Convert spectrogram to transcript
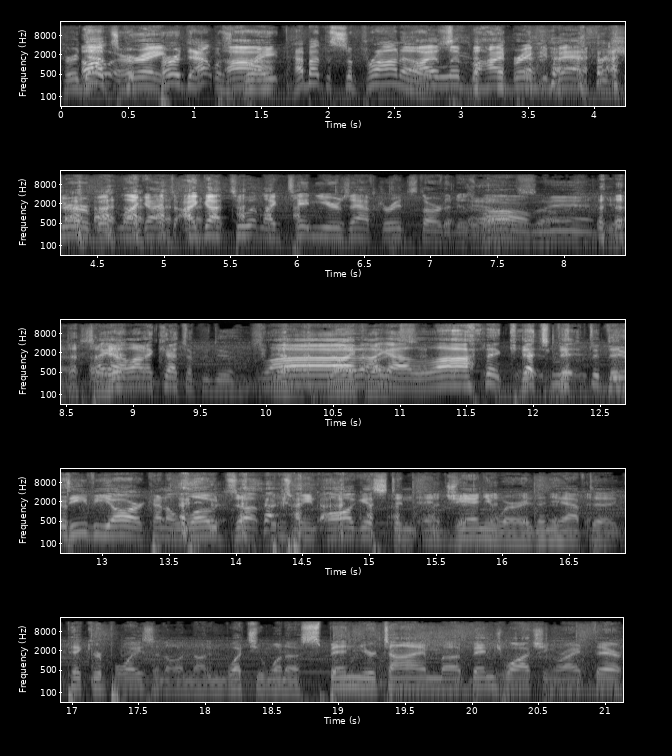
Heard Oh, that it's heard- great. Heard that was Ah. great. How about The Sopranos? I live behind Breaking Bad for sure, but like I, I got to it like ten years after it started as well. oh so. man, Yeah, so I hit- got a lot of catch up to do. Lot, I got a lot of the, catching the, up to do. the. DVR kind of loads up between August and, and January. Then you have to pick your poison on, on what you want to spend your time uh, binge watching right there.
